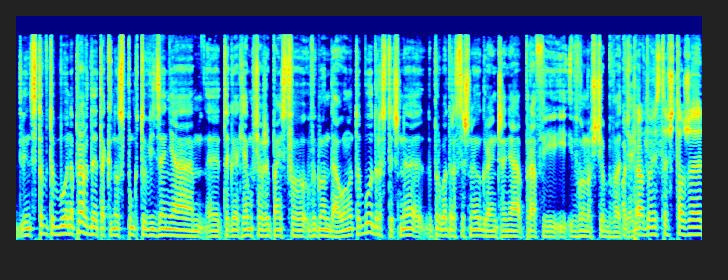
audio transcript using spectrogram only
więc to, to było naprawdę tak, no z punktu widzenia y, tego, jak ja bym chciał, żeby państwo wyglądało, no to było drastyczne, próba drastycznego ograniczenia praw i, i, i wolności obywateli. Choć prawdą jest też to, że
